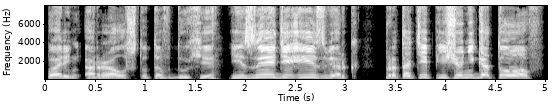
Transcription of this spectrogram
Парень орал что-то в духе «Изыди, изверг! Прототип еще не готов!»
